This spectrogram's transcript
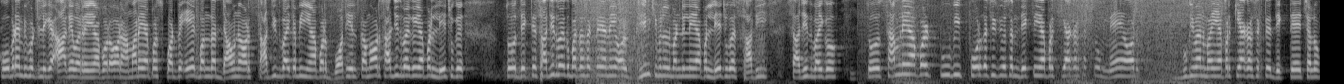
कोबड़े एम फोर्टी लेके आगे बढ़ रहे हैं यहाँ पर। और हमारे यहाँ पर स्क्वाड पे एक बंदा डाउन है और साजिद भाई का भी यहाँ पर बहुत ही हेल्थ कम है। और साजिद भाई को यहाँ पर ले चुके तो देखते हैं, साजिद भाई को बचा सकते हैं या नहीं, और ग्रीन क्रिमिनल बंडल ने यहाँ पर ले चुका है सादी साजिद भाई को। तो सामने यहाँ पर टू बी फोर का सिचुएशन देखते हैं, यहाँ पर क्या कर सकते हो, मैं और बुगीमैन भाई यहाँ पर क्या कर सकते हैं, देखते हैं, चलो।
